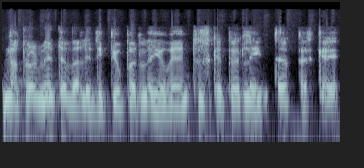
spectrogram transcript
Naturalmente vale di più per la Juventus che per l'Inter perché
